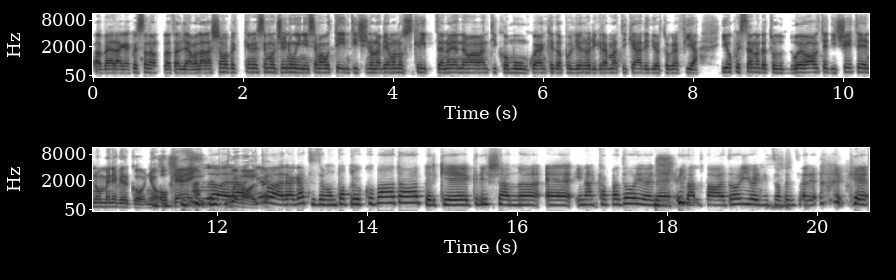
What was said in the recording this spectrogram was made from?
Vabbè, raga, questa non la tagliamo, la lasciamo perché noi siamo genuini, siamo autentici, non abbiamo uno script, noi andiamo avanti comunque, anche dopo gli errori grammaticali di ortografia. Io quest'anno ho detto due volte dicete e non me ne vergogno, ok? due Allora, volte. io ragazzi sono un po' preoccupata perché Christian è in accappatoio ed è esaltato. Io inizio a pensare che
